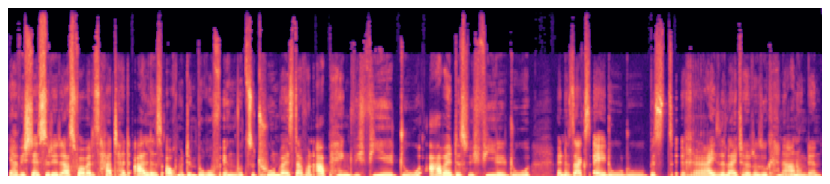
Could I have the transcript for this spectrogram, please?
ja, wie stellst du dir das vor? Weil das hat halt alles auch mit dem Beruf irgendwo zu tun, weil es davon abhängt, wie viel du arbeitest, wie viel du, wenn du sagst, ey, du, du bist Reiseleiter oder so, keine Ahnung, dann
